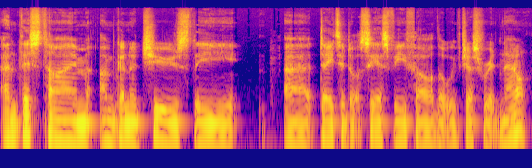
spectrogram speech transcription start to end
and this time I'm going to choose the uh, data.csv file that we've just written out.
